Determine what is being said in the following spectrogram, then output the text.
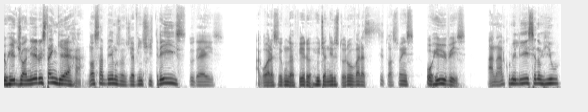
E o Rio de Janeiro está em guerra. Nós sabemos no dia 23 do 10. Agora, segunda-feira, Rio de Janeiro estourou várias situações horríveis. A narcomilícia no Rio,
